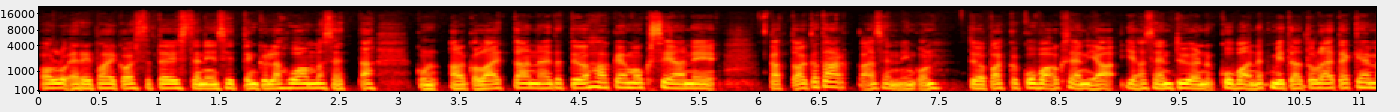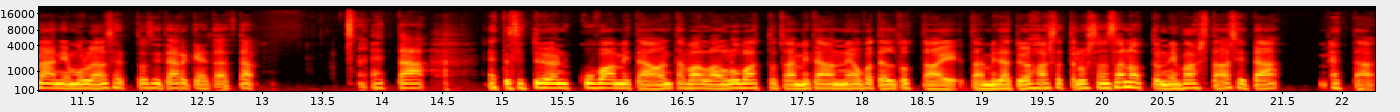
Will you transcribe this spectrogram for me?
ollut eri paikoissa töissä, niin sitten kyllä huomasi, että kun alkoi laittaa näitä työhakemuksia, niin katsoi aika tarkkaan sen niin kuin työpaikkakuvauksen ja, ja sen työn kuvan, että mitä tulee tekemään. Ja mulle on se tosi tärkeää, että, että, että se työn kuva, mitä on tavallaan luvattu tai mitä on neuvoteltu tai, tai mitä työhaastattelussa on sanottu, niin vastaa sitä, että,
